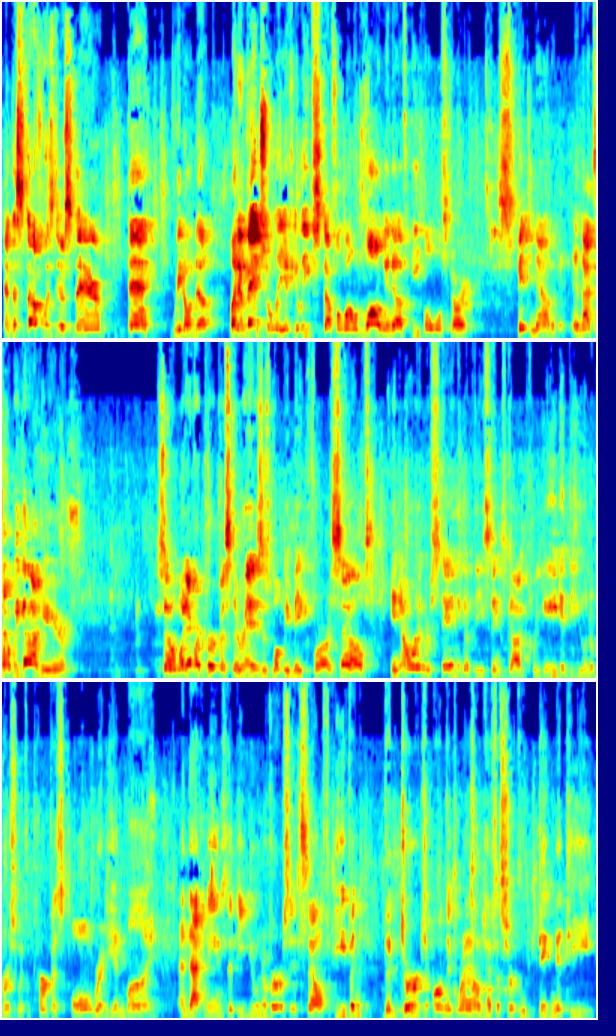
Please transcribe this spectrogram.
And the stuff was just there, eh, we don't know. But eventually, if you leave stuff alone long enough, people will start spitting out of it. And that's how we got here. So, whatever purpose there is, is what we make for ourselves. In our understanding of these things, God created the universe with a purpose already in mind. And that means that the universe itself, even the dirt on the ground, has a certain dignity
